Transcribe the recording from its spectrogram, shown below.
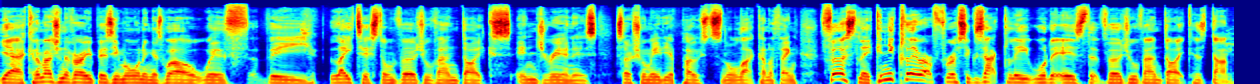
Yeah, I can imagine a very busy morning as well with the latest on Virgil van Dijk's injury and his social media posts and all that kind of thing. Firstly, can you clear up for us exactly what it is that Virgil van Dijk has done?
